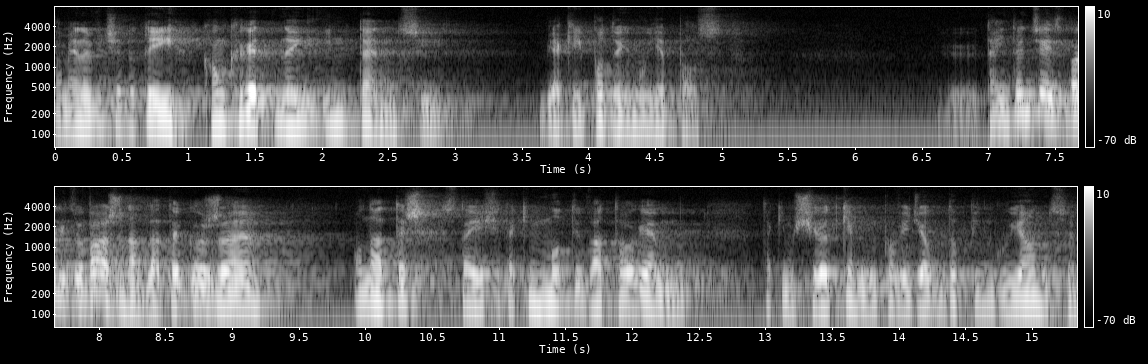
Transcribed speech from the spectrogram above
a mianowicie do tej konkretnej intencji, w jakiej podejmuje post. Ta intencja jest bardzo ważna, dlatego że ona też staje się takim motywatorem, takim środkiem, bym powiedział, dopingującym.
